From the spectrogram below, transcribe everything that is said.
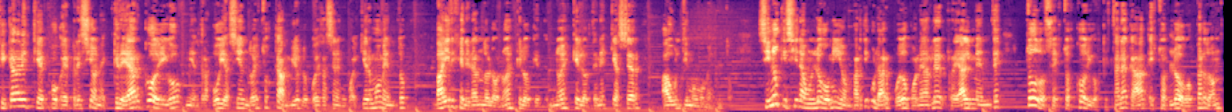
que cada vez que eh, presione crear código, mientras voy haciendo estos cambios, lo puedes hacer en cualquier momento, va a ir generándolo, no es que lo, que, no es que lo tenés que hacer a último momento. Si no quisiera un logo mío en particular, puedo ponerle realmente todos estos códigos que están acá, estos logos, perdón,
